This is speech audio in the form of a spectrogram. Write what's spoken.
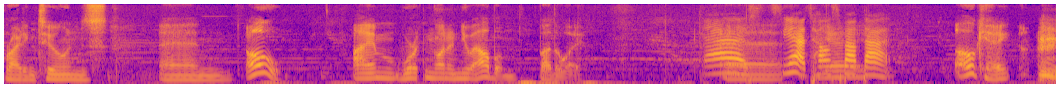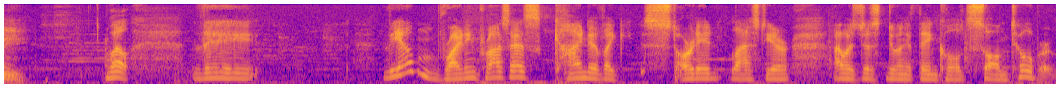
writing tunes and oh i'm working on a new album by the way Yes. Uh, yeah, tell us about that. Okay. well, the the album writing process kind of like started last year. I was just doing a thing called Songtober,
